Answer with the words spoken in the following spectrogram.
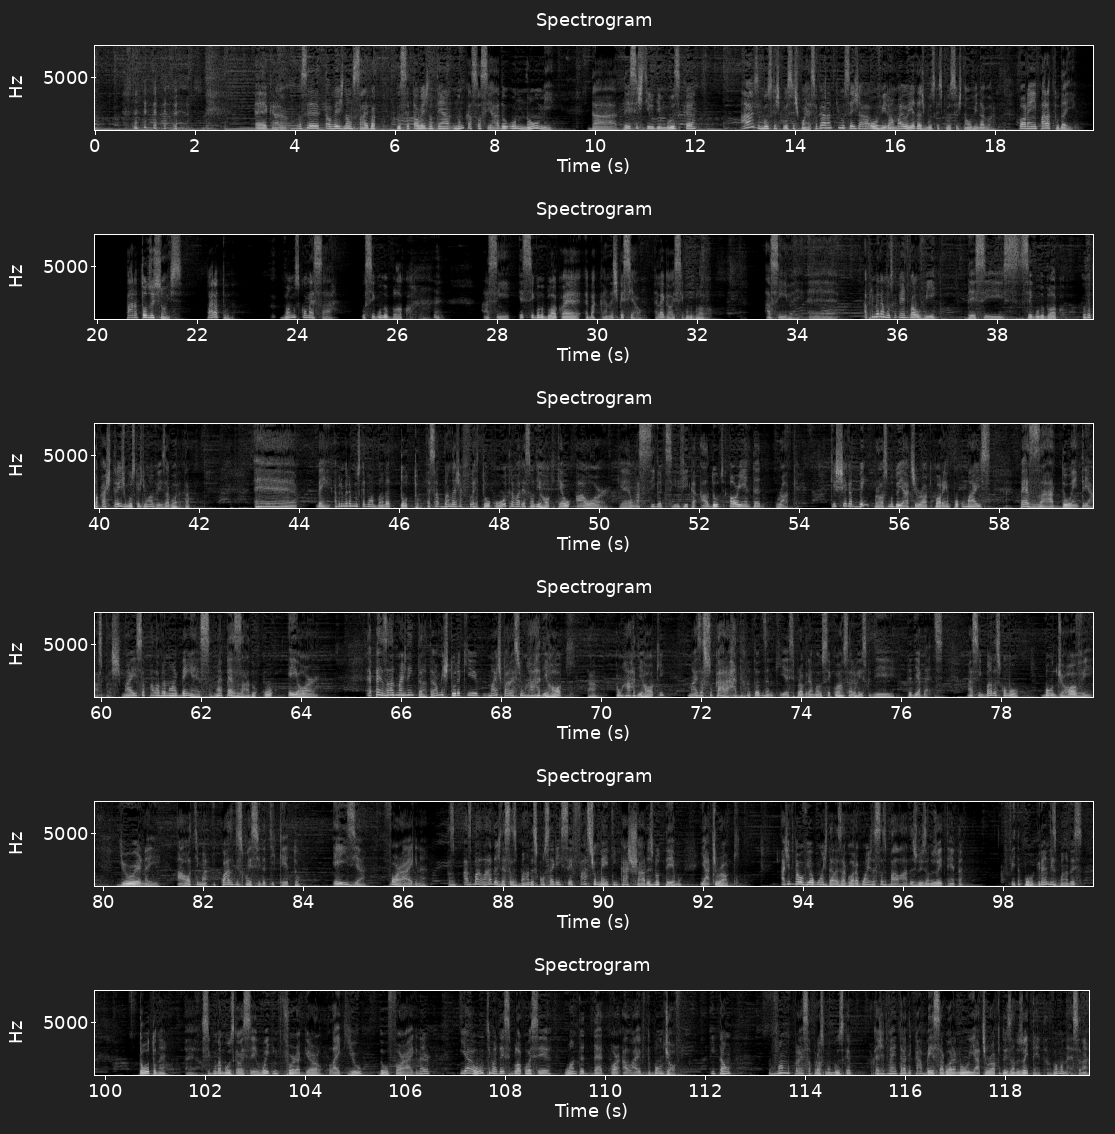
é, cara, você talvez não saiba, você talvez não tenha nunca associado o nome da desse estilo de música às músicas que vocês conhecem. Eu garanto que vocês já ouviram a maioria das músicas que vocês estão ouvindo agora. Porém, para tudo aí. Para todos os sons. Para tudo. Vamos começar o segundo bloco. Assim, esse segundo bloco é, é bacana, é especial. É legal esse segundo bloco. Assim, velho. é, A primeira música que a gente vai ouvir desse segundo bloco, eu vou tocar as três músicas de uma vez agora, tá? É... Bem, a primeira música é de uma banda Toto. Essa banda já flertou com outra variação de rock que é o AOR, que é uma sigla que significa Adult Oriented Rock, que chega bem próximo do yacht rock, porém um pouco mais pesado entre aspas. Mas a palavra não é bem essa, não é pesado o AOR. É pesado, mas nem tanto. É uma mistura que mais parece um hard rock, tá? É um hard rock mais açucarado. Eu tô dizendo que esse programa você corre um sério risco de ter diabetes. Mas assim, bandas como Bon Jovi, Journey, a ótima e quase desconhecida Tiqueto, Asia, Foreigner. As, as baladas dessas bandas conseguem ser facilmente encaixadas no termo yacht rock. A gente vai ouvir algumas delas agora, algumas dessas baladas dos anos 80, feitas por grandes bandas. Toto, né? É, a segunda música vai ser Waiting for a Girl Like You, do Foreigner. E a última desse bloco vai ser Wanted Dead or Alive, do Bon Jovi. Então, vamos para essa próxima música, que a gente vai entrar de cabeça agora no yacht rock dos anos 80. Vamos nessa, né?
